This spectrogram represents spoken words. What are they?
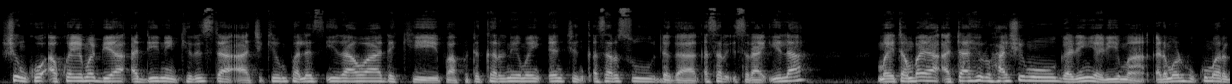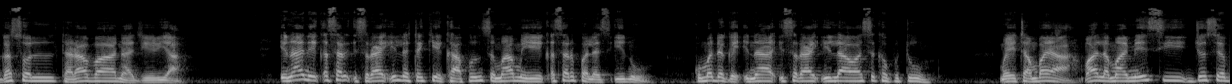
Shin ko akwai mabiya addinin Kirista a cikin Falasɗinawa da ke fafutukar neman 'yancin ƙasarsu daga ƙasar Isra'ila? Mai tambaya a Tahiru Hashimu garin Yarima, ƙaramar hukumar Gasol, Taraba, Najeriya. Ina ne ƙasar Isra'ila take kafin su mamaye ƙasar Falasɗinu, kuma daga ina Isra'ilawa suka fito? Mai tambaya Malama Messi Joseph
